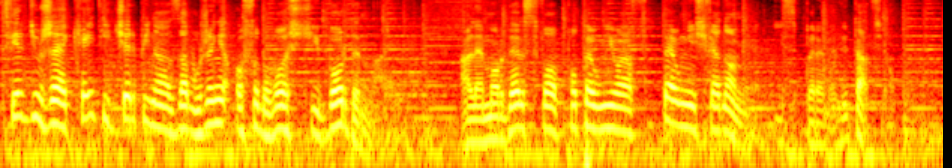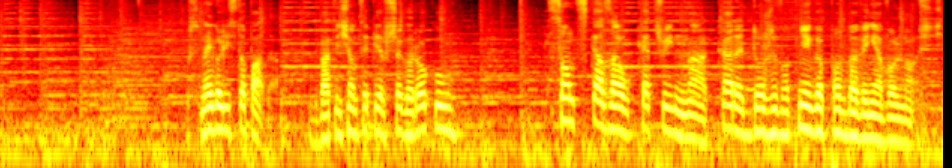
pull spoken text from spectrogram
stwierdził, że Katie cierpi na zaburzenie osobowości borderline, ale morderstwo popełniła w pełni świadomie i z premedytacją. 8 listopada 2001 roku sąd skazał Catherine na karę dożywotniego pozbawienia wolności.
